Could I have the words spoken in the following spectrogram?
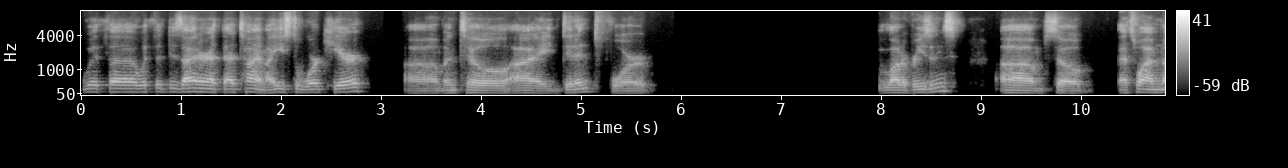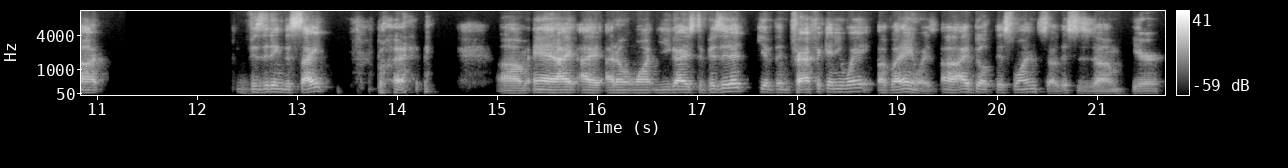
with uh, with the designer at that time. I used to work here um, until I didn't for a lot of reasons. Um, so that's why I'm not visiting the site, but um, and I, I, I don't want you guys to visit it, give them traffic anyway. Uh, but anyways, uh, I built this one, so this is um here.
